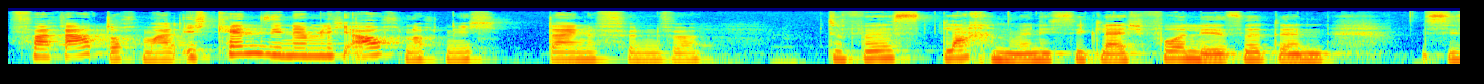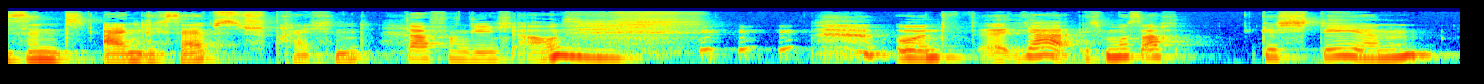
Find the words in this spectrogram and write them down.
verrat doch mal. Ich kenne sie nämlich auch noch nicht, deine Fünfe. Du wirst lachen, wenn ich sie gleich vorlese, denn Sie sind eigentlich selbstsprechend. Davon gehe ich aus. und äh, ja, ich muss auch gestehen,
